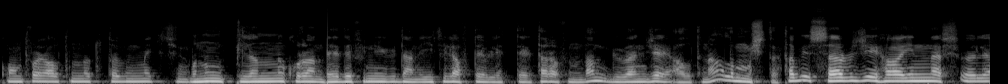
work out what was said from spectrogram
kontrol altında tutabilmek için bunun planını kuran, hedefini güden itilaf devletleri tarafından güvence altına alınmıştı. Tabi Servci hainler öyle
